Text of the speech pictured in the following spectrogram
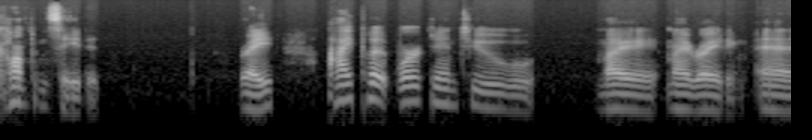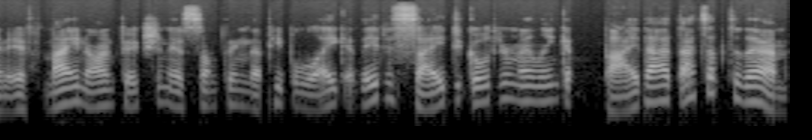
compensated, right? I put work into my my writing. And if my nonfiction is something that people like and they decide to go through my link and buy that, that's up to them.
